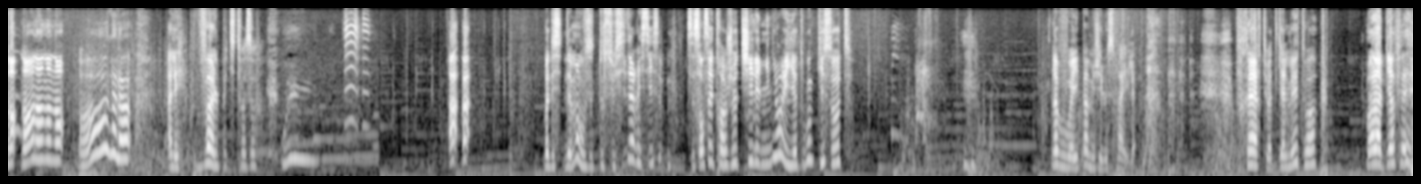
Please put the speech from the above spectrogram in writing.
non, non, non, non, non. Oh là là. Allez, vole, petit oiseau. Oui. Ah, ah Bah décidément, vous êtes tous suicidaires ici. C'est censé être un jeu chill et mignon et il y a tout le monde qui saute. Là, vous voyez pas, mais j'ai le smile. Frère, tu vas te calmer, toi Voilà, bien fait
